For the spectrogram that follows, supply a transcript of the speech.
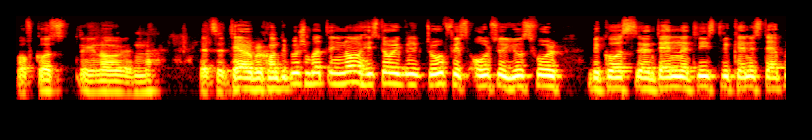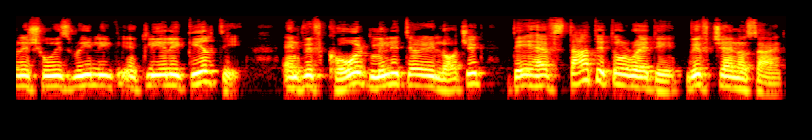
of course, you know, that's a terrible contribution, but you know, historical truth is also useful because uh, then at least we can establish who is really uh, clearly guilty. And with cold military logic, they have started already with genocide.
